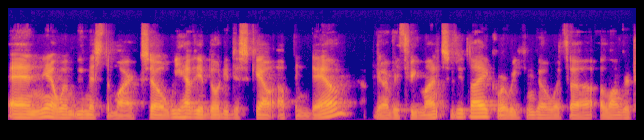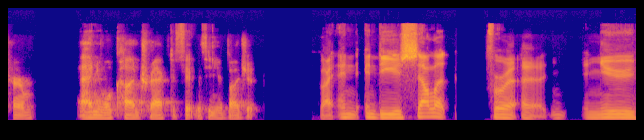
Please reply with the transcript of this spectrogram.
And, you know, when we miss the mark. So we have the ability to scale up and down, you know, every three months if you'd like, or we can go with a, a longer term annual contract to fit within your budget. Right. And, and do you sell it for a, a new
